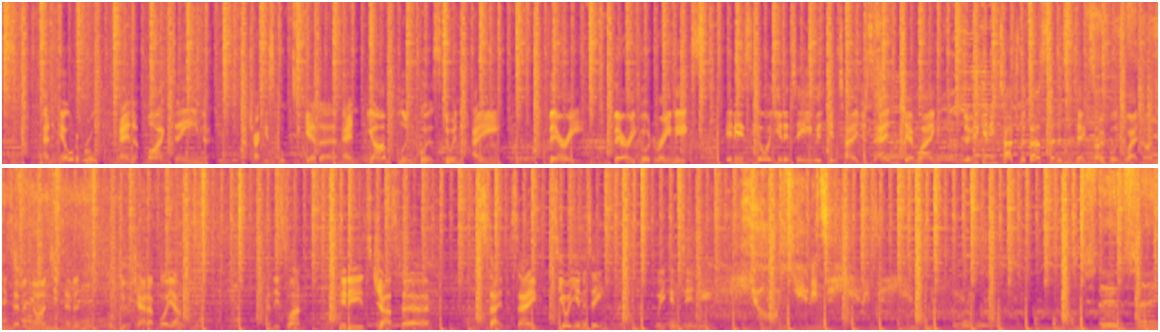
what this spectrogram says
and Elderbrook and Mike Dean. That track is called Together, and Jan Blomqvist doing a very, very good remix. It is your Unity with Contagious and Jem Lang. Do get in touch with us, send us a text 0428 97 97. We'll do a shout out for you. And this one, it is just her. Stay the same. It's your Unity. We continue. Stay the same.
